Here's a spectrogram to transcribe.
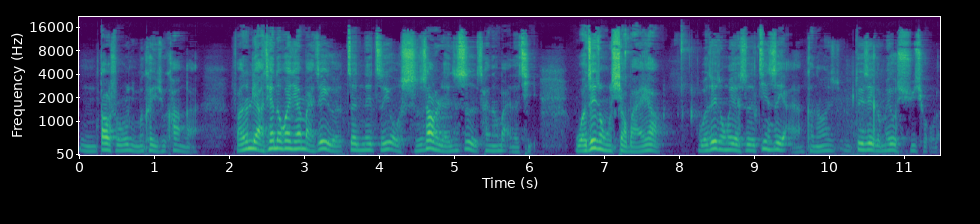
嗯，到时候你们可以去看看，反正两千多块钱买这个，真的只有时尚人士才能买得起，我这种小白呀，我这种也是近视眼，可能对这个没有需求了。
